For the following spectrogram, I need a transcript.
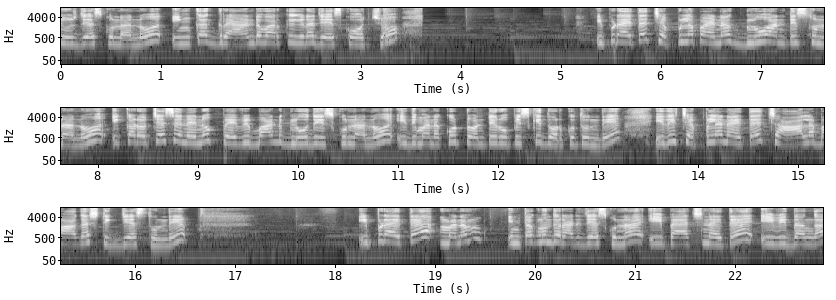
చూస్ చేసుకున్నాను. ఇంకా గ్రాండ్ వర్క్ కూడా చేసుకోవచ్చు. ఇప్పుడైతే చెప్పుల పైన గ్లూ అంటిస్తున్నాను. ఇక్కడ వచ్చేసి నేను పెవిబాండ్ గ్లూ తీసుకున్నాను. ఇది మనకు ట్వంటీ రూపీస్కి దొరుకుతుంది. ఇది చెప్పులను అయితే చాలా బాగా స్టిక్ చేస్తుంది. ఇప్పుడైతే మనం ఇంతకుముందు రెడీ చేసుకున్న ఈ ప్యాచ్ని అయితే ఈ విధంగా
